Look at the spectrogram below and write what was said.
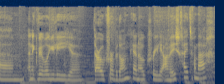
Um, en ik wil jullie daar ook voor bedanken en ook voor jullie aanwezigheid vandaag.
